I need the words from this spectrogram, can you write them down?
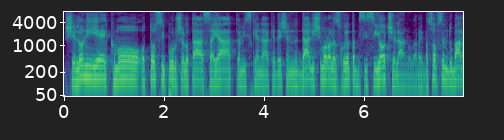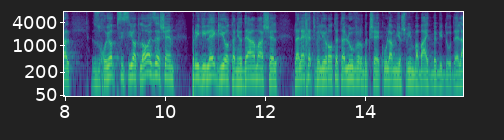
שלא נהיה כמו אותו סיפור של אותה סייעת המסכנה, כדי שנדע לשמור על הזכויות הבסיסיות שלנו. הרי בסוף זה מדובר על זכויות בסיסיות, לא איזה שהן פריבילגיות, אני יודע מה, של ללכת ולראות את הלובר כשכולם יושבים בבית בבידוד, אלא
